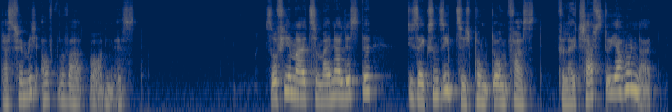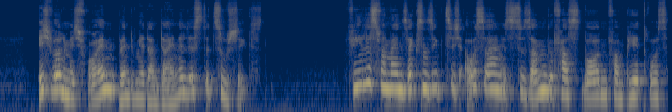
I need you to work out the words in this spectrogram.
das für mich aufbewahrt worden ist. So viel mal zu meiner Liste, die 76 Punkte umfasst. Vielleicht schaffst du ja 100. Ich würde mich freuen, wenn du mir dann deine Liste zuschickst. Vieles von meinen 76 Aussagen ist zusammengefasst worden von Petrus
